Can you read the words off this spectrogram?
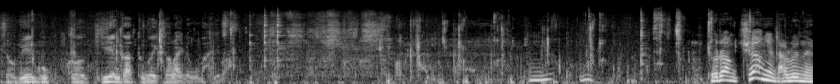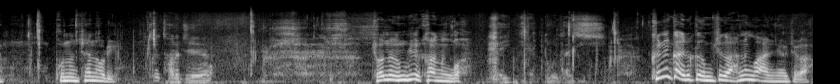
저 외국 그 기행 같은 거 있잖아 이런 거 많이 봐. 저랑 취향이 다르네. 보는 채널이. 다르지. 저는 음식 하는 거. 에이 개똥이다 씨. 그러니까 이렇게 음식을 하는 거 아니에요, 제가.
